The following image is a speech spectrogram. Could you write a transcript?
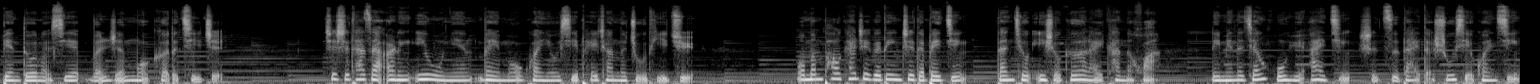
便多了些文人墨客的气质。这是他在2015年为某款游戏配唱的主题曲。我们抛开这个定制的背景，单就一首歌来看的话，里面的江湖与爱情是自带的书写惯性。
